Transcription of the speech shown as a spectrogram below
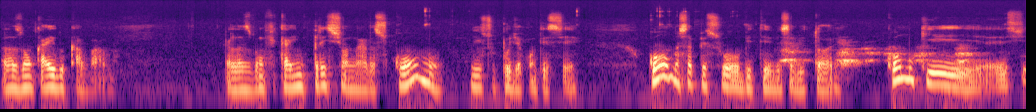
elas vão cair do cavalo. Elas vão ficar impressionadas. Como isso pôde acontecer? Como essa pessoa obteve essa vitória? Como que esse,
